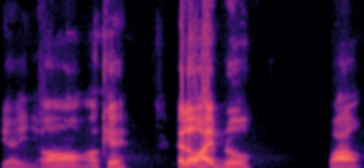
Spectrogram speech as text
Yeah. Oh, okay. Hello, hi, bro. Wow.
